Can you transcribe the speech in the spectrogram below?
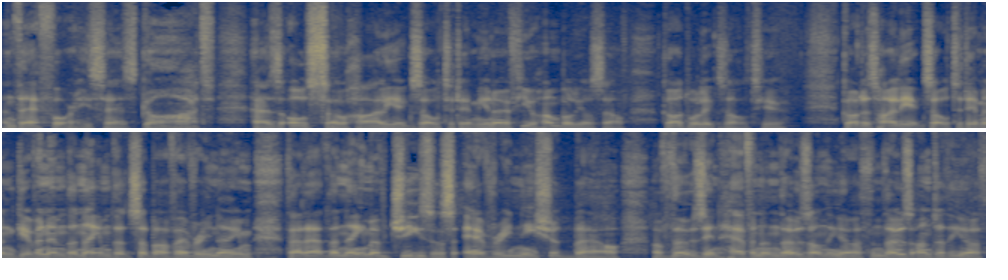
And therefore, he says, God has also highly exalted him. You know, if you humble yourself, God will exalt you. God has highly exalted him and given him the name that's above every name, that at the name of Jesus every knee should bow, of those in heaven and those on the earth and those under the earth,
